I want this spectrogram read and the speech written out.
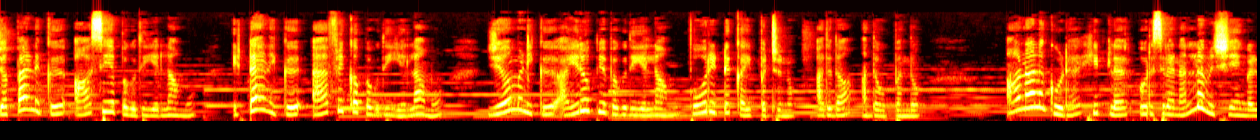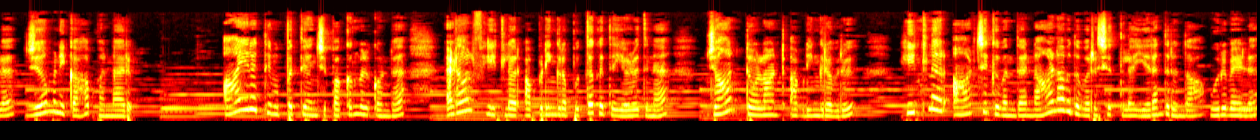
ஜப்பானுக்கு ஆசிய பகுதி எல்லாமும் இட்டாலிக்கு ஆப்பிரிக்கா பகுதி எல்லாமும் ஜெர்மனிக்கு ஐரோப்பிய பகுதி எல்லாமும் போரிட்டு கைப்பற்றணும். அதுதான் அந்த ஒப்பந்தம். ஆனாலும் கூட ஹிட்லர் ஒரு சில நல்ல விஷயங்களை ஜெர்மனிக்காக பண்ணாரு. ஆயிரத்தி முப்பத்தி அஞ்சு பக்கங்கள் கொண்ட அடால்ஃப் ஹிட்லர் அப்படிங்கிற புத்தகத்தை எழுதின ஜான் டொலாண்ட் அப்படிங்கிறவரு ஹிட்லர் ஆட்சிக்கு வந்த நாலாவது வருஷத்துல இறந்திருந்தா ஒருவேளை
